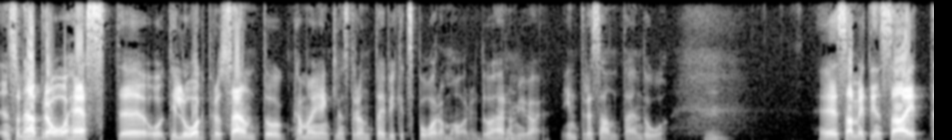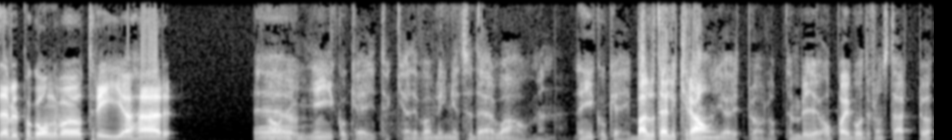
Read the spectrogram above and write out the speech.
en sån här bra häst eh, och till låg procent, då kan man egentligen strunta i vilket spår de har. Då är de ju mm. intressanta ändå. Mm. Eh, Summit Insight är väl på gång, var trea här. Ja, den gick okej okay, tycker jag. Det var väl inget sådär wow, men den gick okej. Okay. Balotelli Crown gör ett bra lopp. Den hoppar ju både från start och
